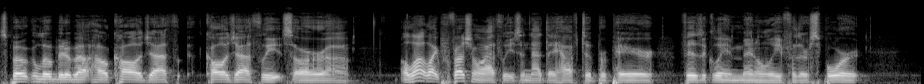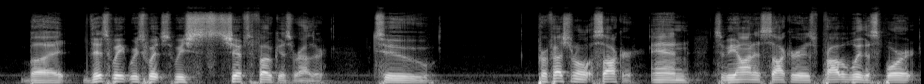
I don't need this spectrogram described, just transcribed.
spoke a little bit about how college ath- college athletes are. Uh, a lot like professional athletes in that they have to prepare physically and mentally for their sport. But this week we switch, we shift focus rather to professional soccer. And to be honest, soccer is probably the sport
